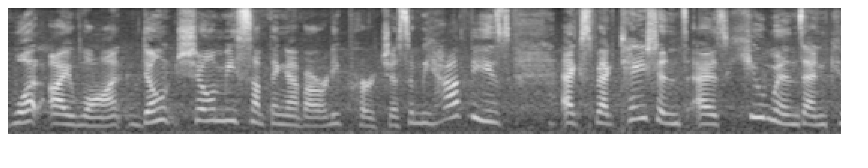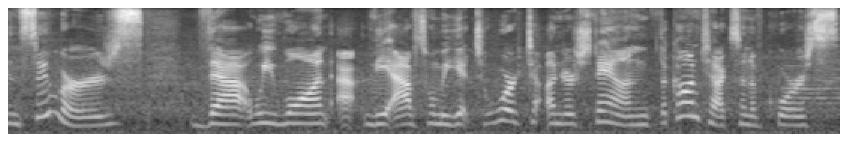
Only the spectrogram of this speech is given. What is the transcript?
what I want. Don't show me something I've already purchased. And we have these expectations as humans and consumers that we want the apps when we get to work to understand the context, and of course,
